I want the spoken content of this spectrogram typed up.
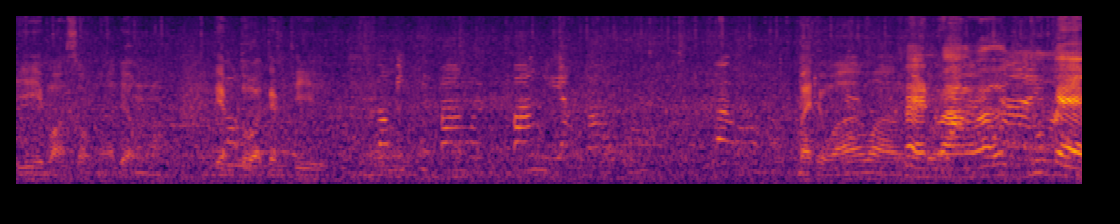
ที่เหมาะสมแล้วเดี๋ยวเตรียมตัวเต็มที่เรามีคิดบ้างไว้บ้างหรือยังบ้างบางหมายถึงว่าวางแผนวางว่าเอ้ยรูปแบบ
